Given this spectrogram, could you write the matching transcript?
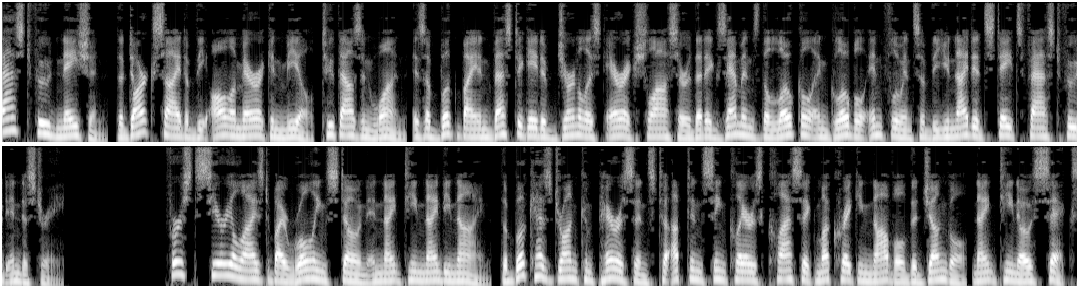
Fast Food Nation, The Dark Side of the All-American Meal 2001 is a book by investigative journalist Eric Schlosser that examines the local and global influence of the United States fast food industry. First serialized by Rolling Stone in 1999, the book has drawn comparisons to Upton Sinclair's classic muckraking novel The Jungle 1906.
